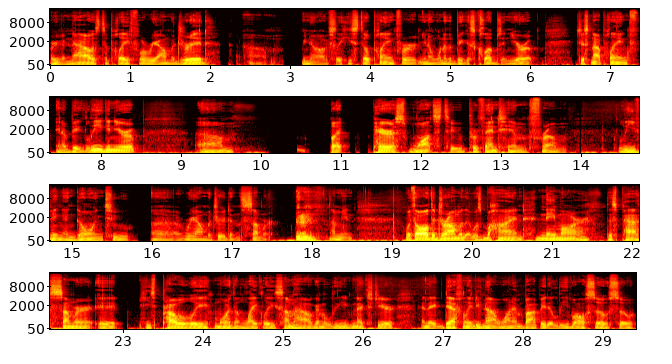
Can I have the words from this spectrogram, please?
or even now is to play for Real Madrid. Um, you know, obviously, he's still playing for, you know, one of the biggest clubs in Europe just not playing in a big league in Europe. Um, but Paris wants to prevent him from leaving and going to uh, Real Madrid in the summer. I mean, with all the drama that was behind Neymar this past summer, it he's probably more than likely somehow going to leave next year, and they definitely do not want Mbappe to leave also. So,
